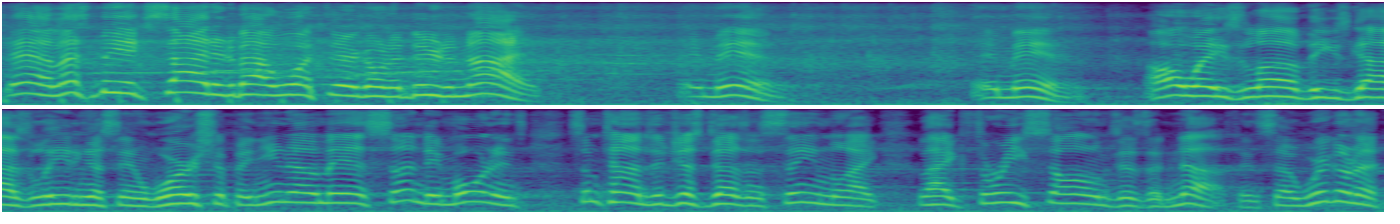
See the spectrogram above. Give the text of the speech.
Yeah, let's be excited about what they're going to do tonight. Amen. Amen. Always love these guys leading us in worship. And you know, man, Sunday mornings, sometimes it just doesn't seem like, like three songs is enough. And so we're going to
